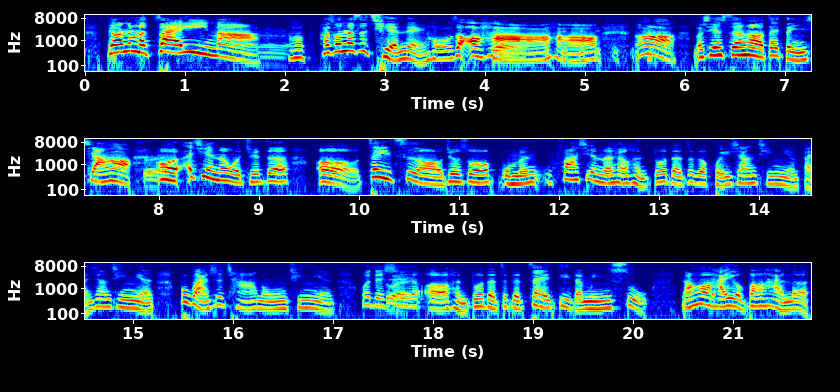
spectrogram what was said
不要那么在意嘛。嗯、他说那是钱呢，我说哦好好啊，罗先生哈，再等一下哈。哦，而且呢，我觉得呃这一次哦，就是说我们发现了有很多的这个回乡青年、返乡青年，不管是茶农青年，或者是呃很多的这个在地的民宿，然后还有包含了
